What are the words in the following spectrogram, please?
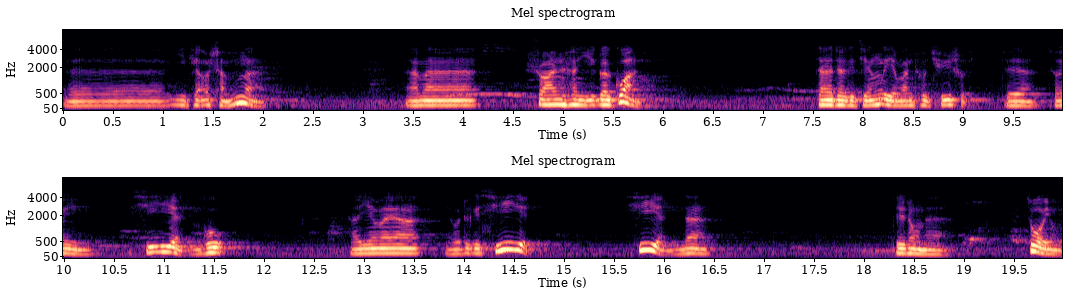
呃一条绳啊，那么拴上一个罐，在这个井里往出取水，这样所以吸引故，它因为啊有这个吸引吸引的这种的作用。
